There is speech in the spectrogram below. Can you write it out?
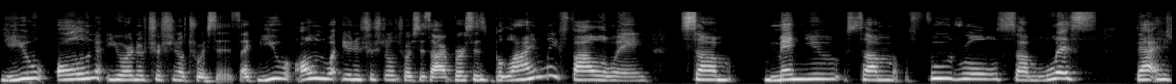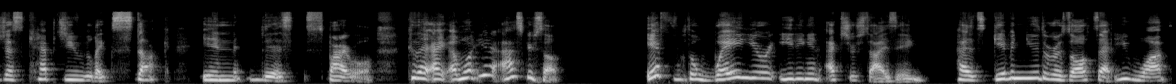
you own your nutritional choices. Like you own what your nutritional choices are versus blindly following some menu, some food rules, some lists that has just kept you like stuck in this spiral. Because I, I want you to ask yourself if the way you're eating and exercising has given you the results that you want,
